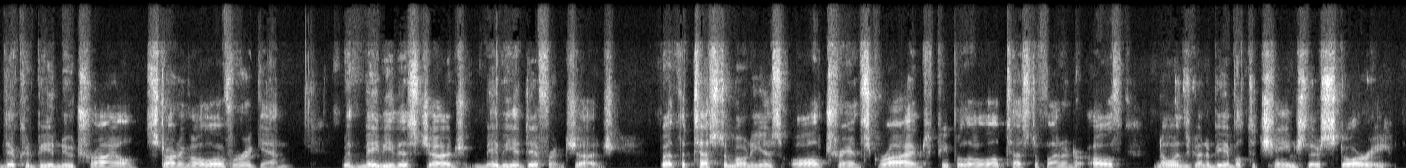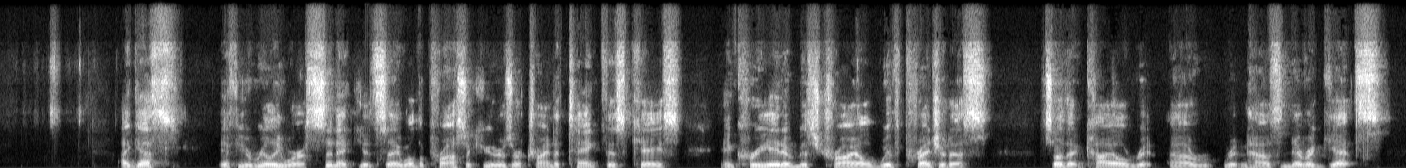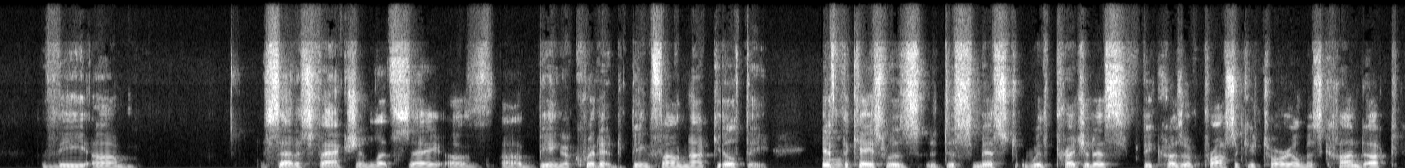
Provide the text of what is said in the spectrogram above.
there could be a new trial starting all over again with maybe this judge, maybe a different judge. But the testimony is all transcribed. People are all testified under oath. No one's going to be able to change their story. I guess if you really were a cynic, you'd say, well, the prosecutors are trying to tank this case and create a mistrial with prejudice so that Kyle Ritt, uh, Rittenhouse never gets the um, satisfaction, let's say, of uh, being acquitted, being found not guilty. If Mm. the case was dismissed with prejudice because of prosecutorial misconduct,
